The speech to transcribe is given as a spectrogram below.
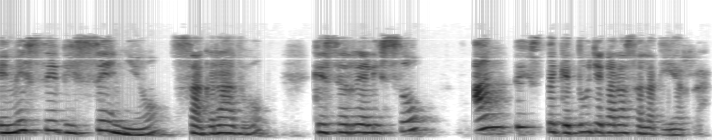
en ese diseño sagrado que se realizó antes de que tú llegaras a la tierra,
